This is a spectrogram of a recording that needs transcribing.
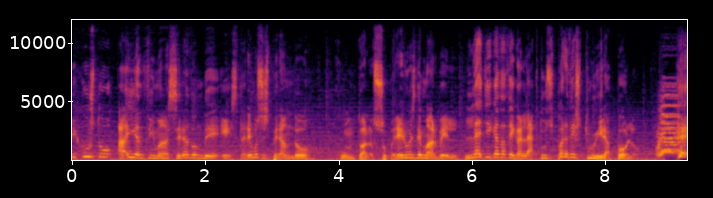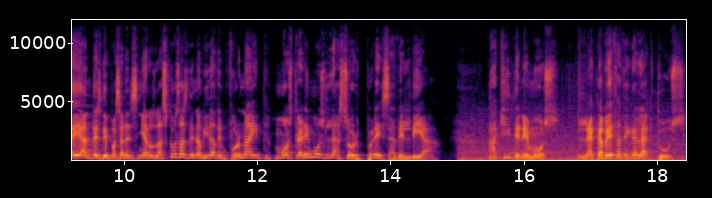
Y justo ahí encima será donde estaremos esperando, junto a los superhéroes de Marvel, la llegada de Galactus para destruir Apolo. Hey, antes de pasar a enseñaros las cosas de Navidad en Fortnite, mostraremos la sorpresa del día. Aquí tenemos la cabeza de Galactus,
